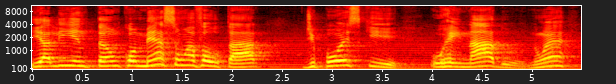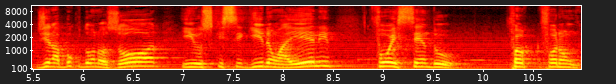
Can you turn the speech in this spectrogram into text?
E ali então começam a voltar, depois que o reinado, não é, de Nabucodonosor e os que seguiram a ele foi sendo foram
